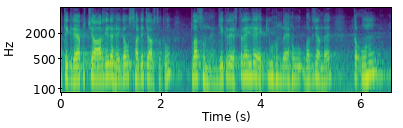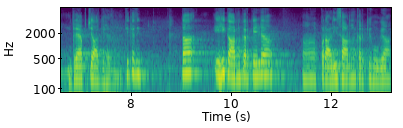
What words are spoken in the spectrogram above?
ਅਤੇ ਗ੍ਰੈਪ 4 ਜਿਹੜਾ ਹੈਗਾ ਉਹ 450 ਤੋਂ ਪਲੱਸ ਹੁੰਦਾ ਹੈ। ਜੇਕਰ ਇਸ ਤਰ੍ਹਾਂ ਜਿਹੜਾ EQ ਹੁੰਦਾ ਹੈ, ਉਹ ਵੱਧ ਜਾਂਦਾ ਹੈ, ਤਾਂ ਉਹਨੂੰ ਗ੍ਰੈਪ 4 ਕਿਹਾ ਜਾਂਦਾ ਠੀਕ ਹੈ ਜੀ? ਤਾਂ ਇਹੀ ਕਾਰਨ ਕਰਕੇ ਜਿਹੜਾ ਪਰਾਲੀ ਸਾੜਨ ਕਰਕੇ ਹੋ ਗਿਆ,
